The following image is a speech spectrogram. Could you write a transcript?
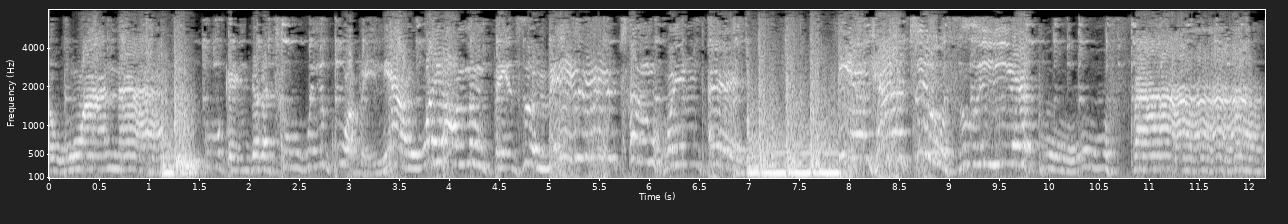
我呢，不跟这个丑鬼过百年，我要能得次美女成婚配，明天就死也不烦。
